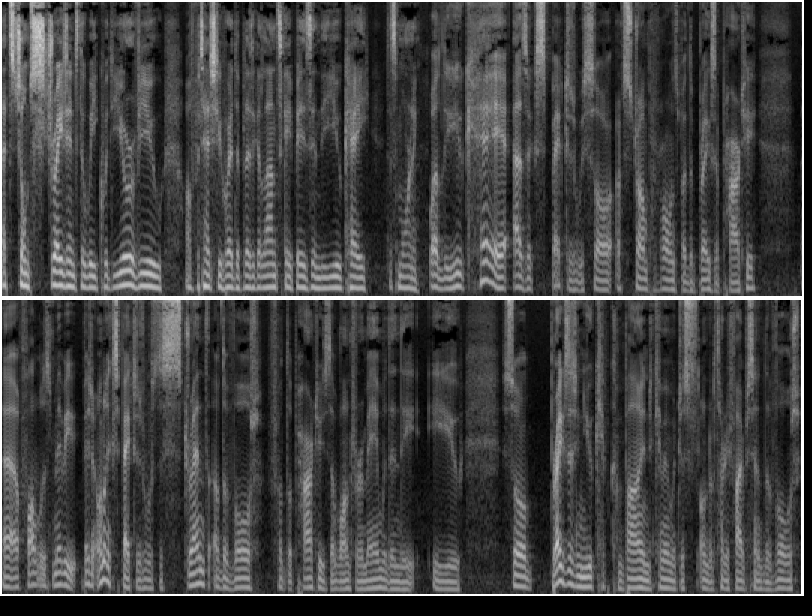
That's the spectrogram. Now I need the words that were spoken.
let's jump straight into the week with your view of potentially where the political landscape is in the UK this morning. Well, the UK, as expected, we saw a strong performance by the Brexit Party. Uh, what was maybe a bit unexpected was the strength of the vote for the parties that want to remain within the EU. So Brexit and UKIP combined came in with just under 35% of the vote.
